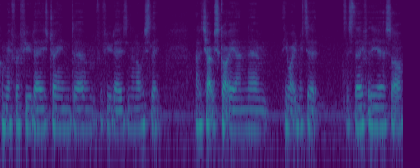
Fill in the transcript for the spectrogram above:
come here for a few days, trained um, for a few days, and then obviously had a chat with Scotty, and um, he wanted me to to stay for the year. So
